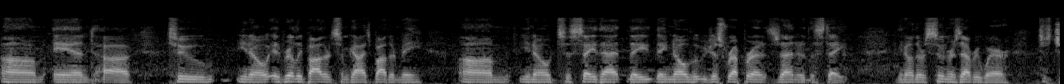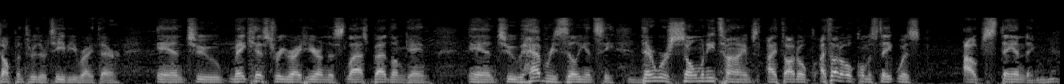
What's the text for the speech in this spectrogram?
um, and uh, to, you know, it really bothered some guys, bothered me. Um, you know, to say that they they know that we just represented the state. You know, there's Sooners everywhere, just jumping through their TV right there, and to make history right here in this last Bedlam game, and to have resiliency. There were so many times I thought I thought Oklahoma State was outstanding.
